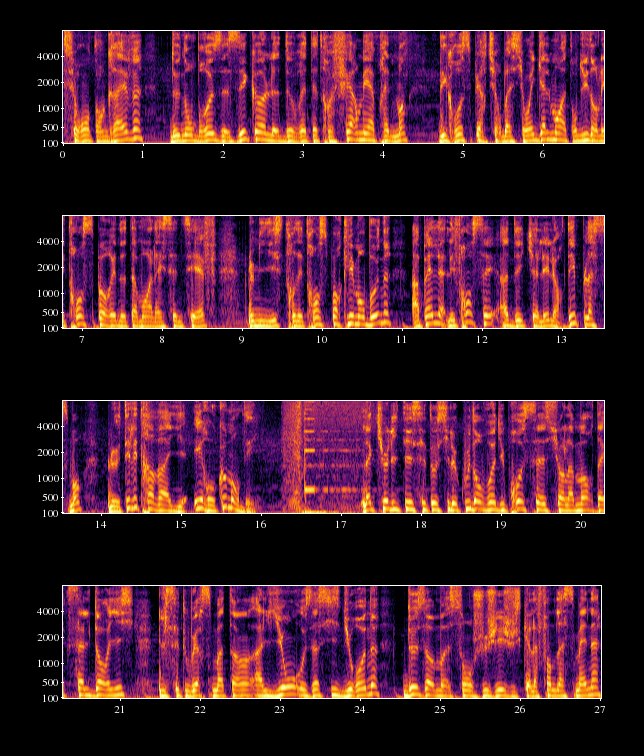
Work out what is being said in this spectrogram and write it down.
seront en grève. De nombreuses écoles devraient être fermées après-demain. Des grosses perturbations également attendues dans les transports et notamment à la SNCF. Le ministre des Transports Clément Beaune appelle les Français à décaler leurs déplacements. Le télétravail est recommandé. L'actualité, c'est aussi le coup d'envoi du procès sur la mort d'Axel Dorier. Il s'est ouvert ce matin à Lyon, aux Assises du Rhône. Deux hommes sont jugés jusqu'à la fin de la semaine.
